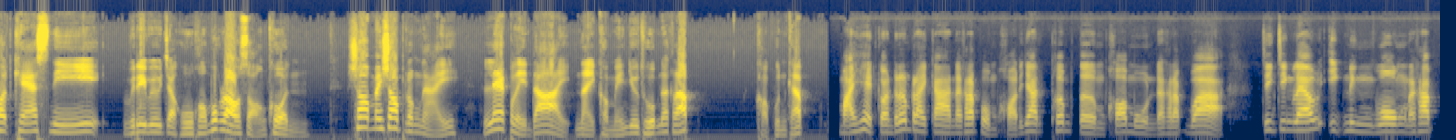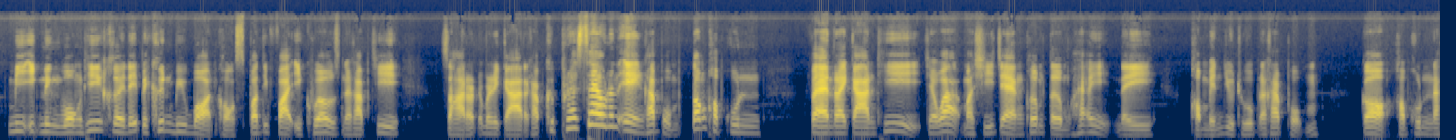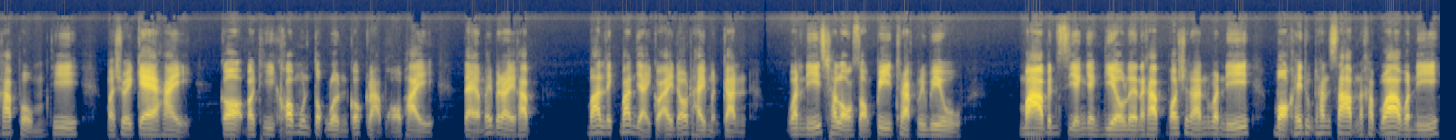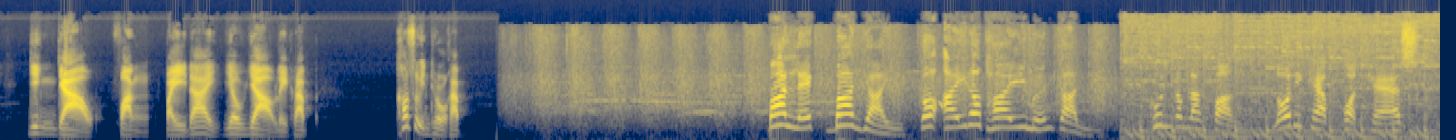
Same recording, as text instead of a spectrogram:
พอดแคสต์นี้รีวิวจากหูของพวกเราสองคน ชอบไม่ชอบตรงไหน แลกเปลี่ยนได้ในคอมเมนต์ YouTube นะครับ ขอบคุณครับ หมายเหตุก่อนเริ่มรายการนะครับ ผมขออนุญาตเพิ่มเติมข้อมูลนะครับว่าจริง ๆ แล้วอีกหนึ่งวงนะครับ มีอีกหนึ่งวงที่เคยได้ไปขึ้นบิลบอร์ดของ Spotify Equals นะครับ ที่สหรัฐอเมริกานะครับ คือ p r e s e l นั่นเองครับผมต้องขอบคุณแฟนรายการที่จะว่ามาชี้แจงเพิ่มเติมให้ในคอมเมนต์ YouTube นะครับผมก็ขอบคุณนะครับผมที่ มาช่วยแก้ให้ ก็บางทีข้อมูลตกหล่นก็กราบขออภัย แต่ไม่เป็นไรครับ บ้านเล็กบ้านใหญ่ก็ไอดอลไทยเหมือนกัน วันนี้ฉลอง 2 ปี Track Review มาเป็นเสียงอย่างเดียวเลยนะครับ เพราะฉะนั้นวันนี้บอกให้ทุกท่านทราบนะครับว่าวันนี้ยิงยาวฟังไปได้ยาวๆเลยครับ เข้าสู่อินโทรครับ บ้านเล็กบ้านใหญ่ก็ไอดอลไทยเหมือนกัน คุณกำลังฟัง l o d i c a p Podcast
